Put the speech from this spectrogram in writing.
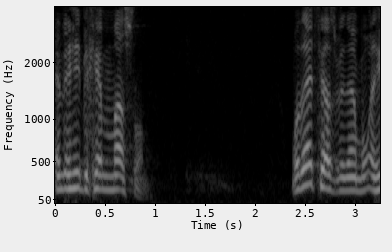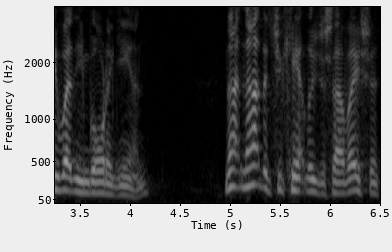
and then he became a Muslim. Well, that tells me number one, he wasn't even born again. Not not that you can't lose your salvation.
